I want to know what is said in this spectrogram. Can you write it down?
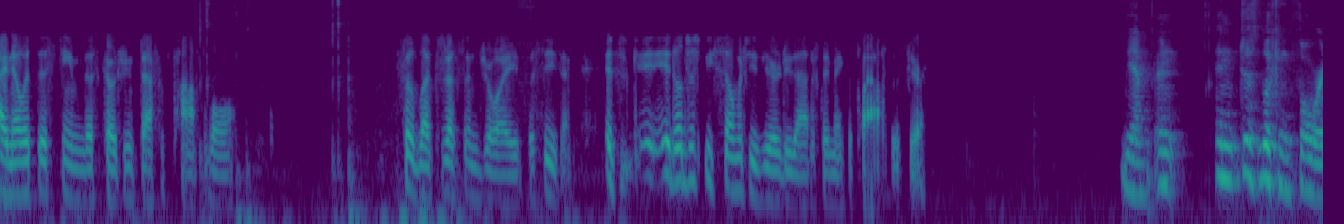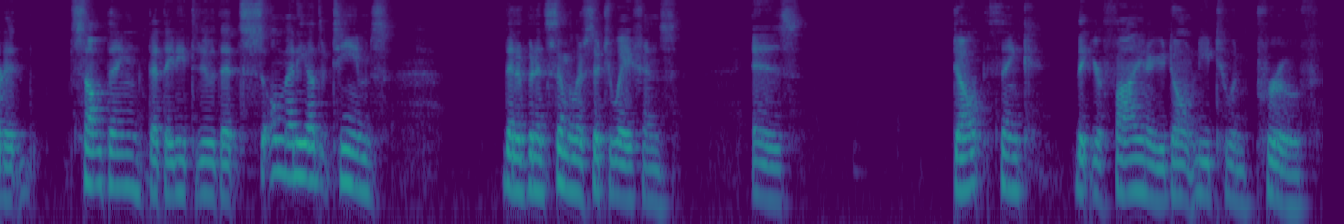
I know with this team, this coaching staff is possible. So let's just enjoy the season. It's it'll just be so much easier to do that if they make the playoffs this year. Yeah, and and just looking forward at something that they need to do that so many other teams that have been in similar situations is don't think that you're fine or you don't need to improve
